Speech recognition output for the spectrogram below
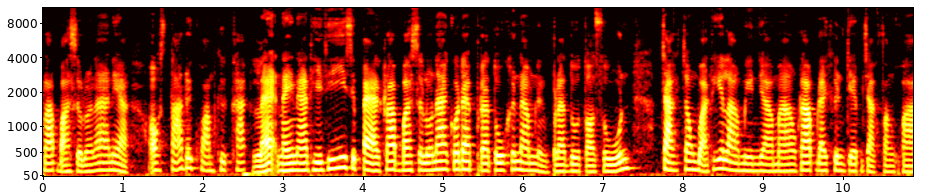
ครับบาร์เซโลนาเนี่ยออกสตาร์ทด้วยความคึกคัก และในนาทีที่ 28 ครับบาร์เซโลนาก็ได้ประตูขึ้นนำหนึ่งประตูต่อศูนย์จากจังหวะที่ลามินยามาลครับได้ขึ้นเกมจากฝั่งขวา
